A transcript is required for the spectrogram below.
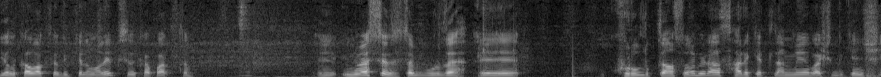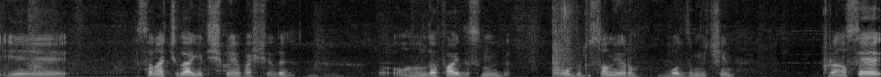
Yalıkavak'ta dükkanım vardı. Hepsini kapattım. Ee, üniversitede tabii burada e, kurulduktan sonra biraz hareketlenmeye başladı. Genç e, sanatçılar yetişmeye başladı. Onun da faydasının olduğunu sanıyorum Bodrum için. Fransa'ya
